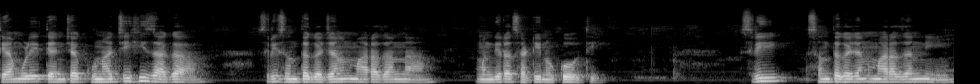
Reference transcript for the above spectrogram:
त्यामुळे त्यांच्या कुणाचीही जागा श्री संत गजानन महाराजांना मंदिरासाठी नको होती. श्री संत गजानन महाराजांनी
